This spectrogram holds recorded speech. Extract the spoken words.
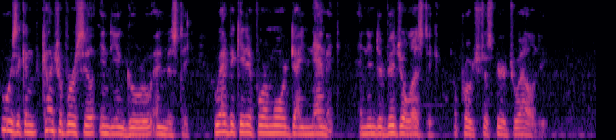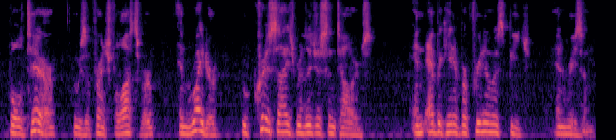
who was a controversial Indian guru and mystic who advocated for a more dynamic and individualistic approach to spirituality. Voltaire, who was a French philosopher and writer who criticized religious intolerance and advocated for freedom of speech and reason.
